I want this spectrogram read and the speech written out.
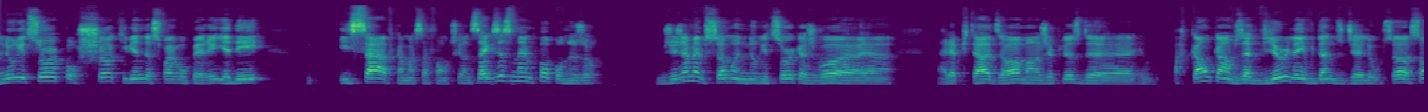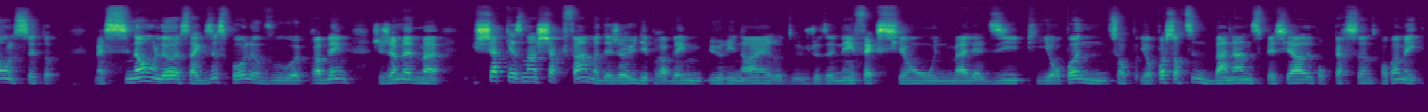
nourriture pour chats qui viennent de se faire opérer. Il y a des ils savent comment ça fonctionne. Ça n'existe même pas pour nous autres. J'ai jamais vu ça, moi, une nourriture que je vais euh, à, l'hôpital dire Ah, mangez plus de. Par contre, quand vous êtes vieux, là, ils vous donnent du jello. Ça, ça on le sait tout. Mais sinon, là, ça n'existe pas. Là, vous, euh, problème, j'ai jamais. chaque, quasiment chaque femme a déjà eu des problèmes urinaires, je veux dire, une infection ou une maladie, puis ils n'ont pas, pas sorti une banane spéciale pour personne, tu comprends? Mais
